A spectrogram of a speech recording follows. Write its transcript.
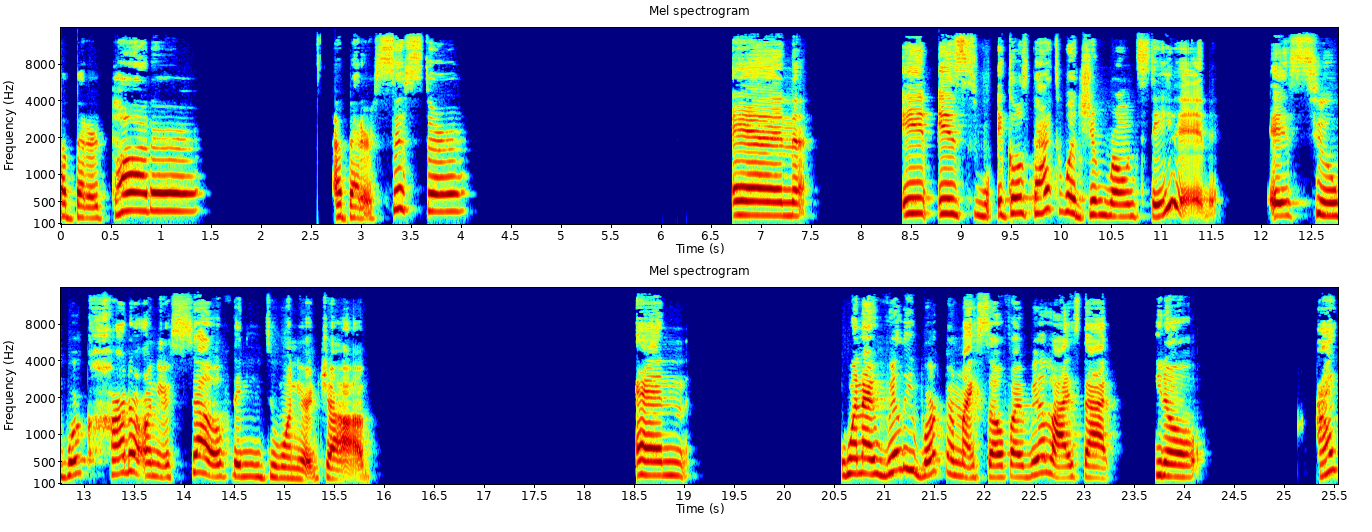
a better daughter, a better sister. And it is it goes back to what Jim Rohn stated is to work harder on yourself than you do on your job. And when I really worked on myself, I realized that, you know, I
